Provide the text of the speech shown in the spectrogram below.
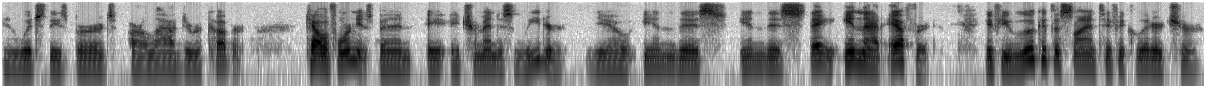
in which these birds are allowed to recover. California has been a, a tremendous leader, you know, in this in this state, in that effort if you look at the scientific literature,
